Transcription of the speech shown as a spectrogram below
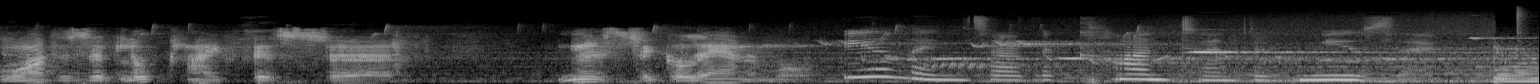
What does it look like, this uh, mystical animal? Feelings are the content of music.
